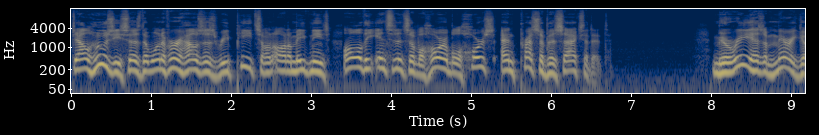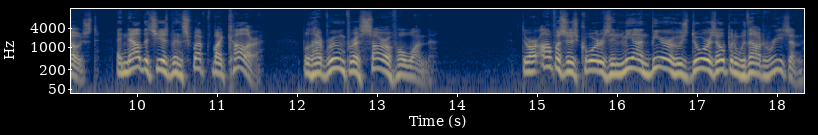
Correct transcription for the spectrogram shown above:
Dalhousie says that one of her houses repeats on autumn evenings all the incidents of a horrible horse and precipice accident. Murree has a merry ghost, and now that she has been swept by cholera, will have room for a sorrowful one. There are officers' quarters in Mianmir whose doors open without reason,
